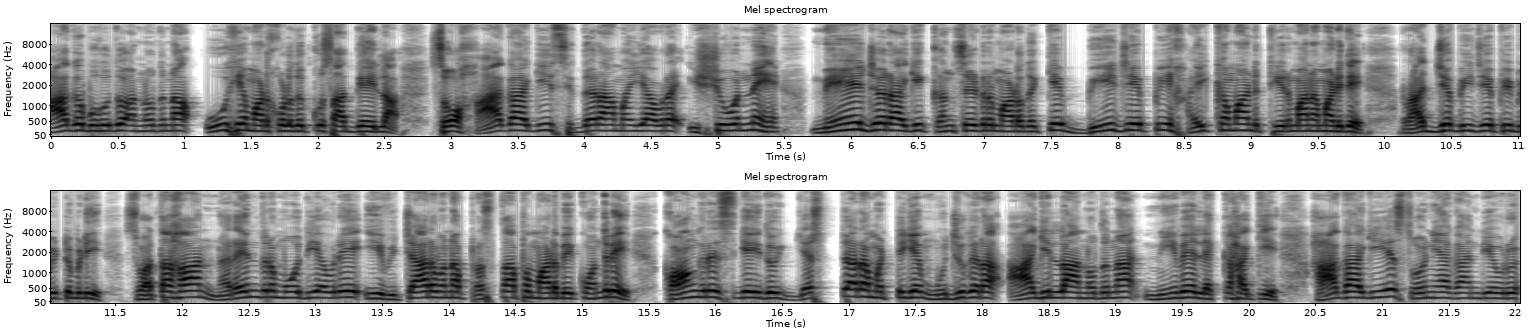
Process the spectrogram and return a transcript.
ಆಗಬಹುದು ಅನ್ನೋದನ್ನು ಊಹೆ ಮಾಡ್ಕೊಳ್ಳೋದಕ್ಕೂ ಸಾಧ್ಯ ಇಲ್ಲ. ಸೊ ಹಾಗಾಗಿ ಸಿದ್ದರಾಮಯ್ಯ ಅವರ ಇಶ್ಯೂವನ್ನೇ ಮೇಜರ್ ಆಗಿ ಕನ್ಸಿಡರ್ ಮಾಡೋದಕ್ಕೆ B J P high command ತೀರ್ಮಾನ ಮಾಡಿದೆ. ರಾಜ್ಯ ಬಿ ಜೆ ಪಿ ಬಿಟ್ಟು ಬಿಡಿ. ಸ್ವತಃ ನರೇಂದ್ರ ಮೋದಿ ಅವರೇ ಈ ವಿಚಾರವನ್ನು ಪ್ರಸ್ತಾಪ ಮಾಡಬೇಕು ಅಂದರೆ ಕಾಂಗ್ರೆಸ್ಗೆ ಇದು ಎಷ್ಟರ ಮಟ್ಟಿಗೆ ಮುಜುಗರ ಆಗಿಲ್ಲ ಅನ್ನೋದನ್ನು ನೀವೇ ಲೆಕ್ಕ ಹಾಕಿ. ಹಾಗಾಗಿಯೇ ಸೋನಿಯಾ ಗಾಂಧಿಯವರು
